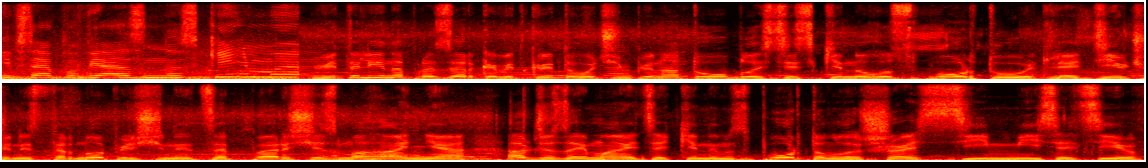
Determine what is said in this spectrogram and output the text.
і все пов'язано з кіньми. Віталіна призерка відкритого чемпіонату області з кінного спорту. Для дівчини з Тернопільщини це перші змагання, адже займається кінним спортом лише сім місяців.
